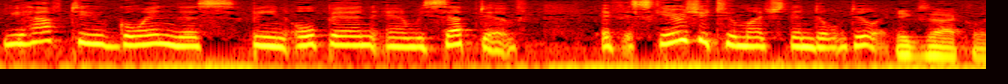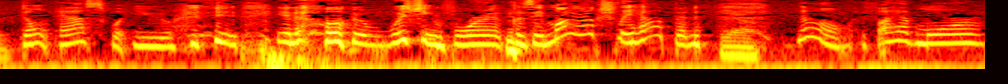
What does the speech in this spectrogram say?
You have to go in this being open and receptive. If it scares you too much, then don't do it. exactly. Don't ask what you're, you know wishing for it because it might actually happen. Yeah. No, if I have more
